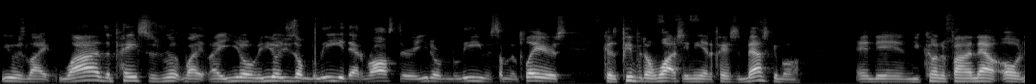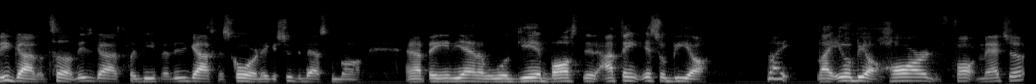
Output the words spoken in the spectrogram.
you was like, why is the Pacers real like like you don't you don't you don't believe that roster, you don't believe in some of the players because people don't watch any Indiana Pacers basketball. And then you come to find out, oh, these guys are tough. These guys play defense. These guys can score. They can shoot the basketball. And I think Indiana will give Boston. I think this will be a like like it will be a hard fought matchup,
